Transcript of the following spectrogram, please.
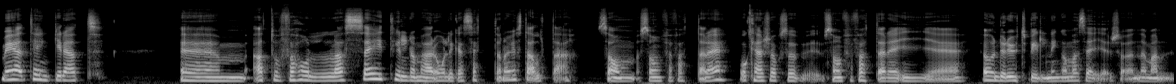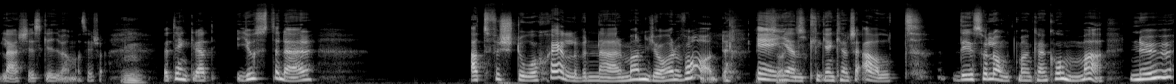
Men jag tänker att, att då förhålla sig till de här olika sätten att gestalta som, som författare och kanske också som författare i, eh, under utbildning om man säger så, när man lär sig skriva om man säger så. Jag tänker att just det där att förstå själv när man gör vad är Exakt. egentligen kanske allt. Det är så långt man kan komma. Nu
